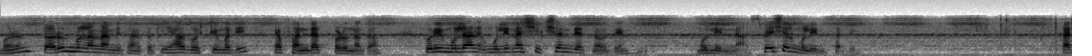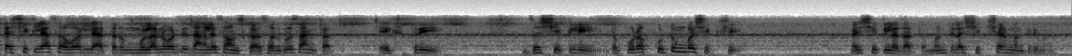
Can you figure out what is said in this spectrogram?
म्हणून तरुण मुलांना मी सांगतो की ह्या गोष्टीमध्ये ह्या फंद्यात पडू नका. पूर्वी मुला मुलींना शिक्षण देत नव्हते. मुलींना स्पेशल मुलींसाठी. का त्या शिकल्या सवरल्या तर मुलांवरती चांगले संस्कार सद्गुरू सांगतात. एक स्त्री जर शिकली तर पुरं कुटुंब शिक्षी. म्हणजे शिकलं जातं. म्हणून तिला शिक्षण मंत्री म्हणतात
